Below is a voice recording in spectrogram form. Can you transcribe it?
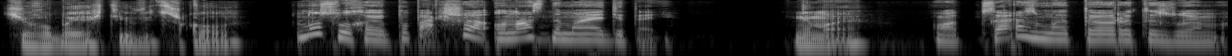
чого би я хотів від школи. Ну, слухай, по-перше, у нас немає дітей. Немає. От зараз ми теоретизуємо.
